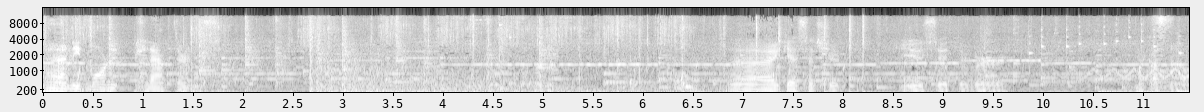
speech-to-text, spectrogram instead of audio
I need more lanterns. Uh, I guess I should use it over. Oh my god, no.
